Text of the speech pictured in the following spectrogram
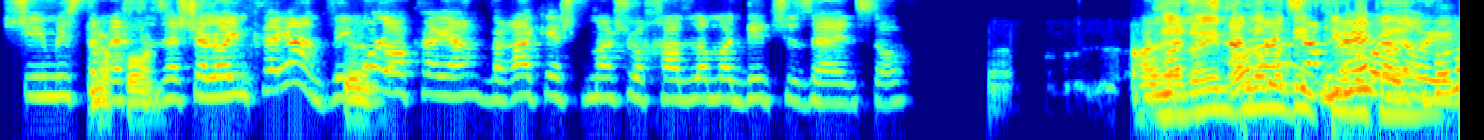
שהיא מסתמכת נכון. על זה שאלוהים קיים, ואם כן. הוא לא קיים, ורק יש משהו אחד לא מדיד שזה האינסוף, זה אלוהים לא מדיד כי הוא לא קיים.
